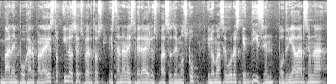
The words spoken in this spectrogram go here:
van a empujar para esto y los expertos están a la espera de los pasos de Moscú. Y lo más seguro es que dicen podría darse una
